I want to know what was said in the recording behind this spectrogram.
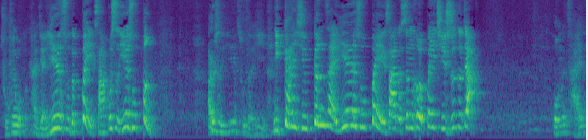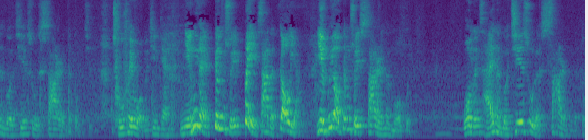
除非我们看见耶稣的被杀不是耶稣笨，而是耶稣的义，你甘心跟在耶稣被杀的身后背起十字架。我们才能够结束杀人的动机，除非我们今天宁愿跟随被杀的羔羊，也不要跟随杀人的魔鬼，我们才能够接受了杀人的动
